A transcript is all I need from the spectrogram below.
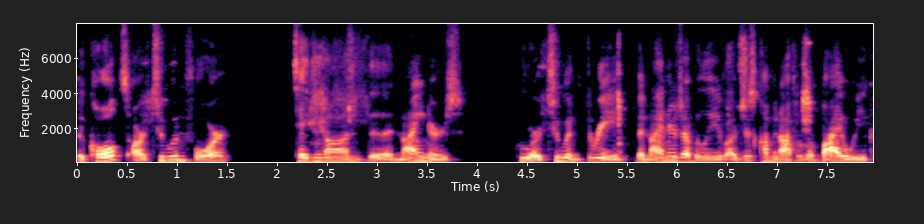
The Colts are two and four, taking on the Niners, who are two and three. The Niners, I believe, are just coming off of a bye week.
